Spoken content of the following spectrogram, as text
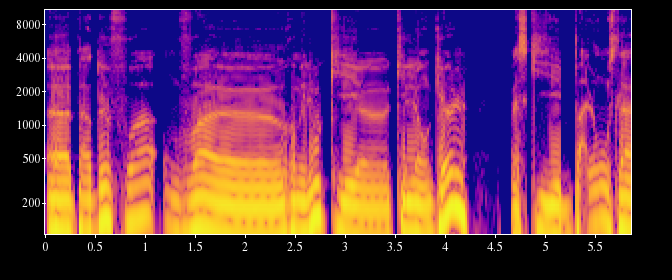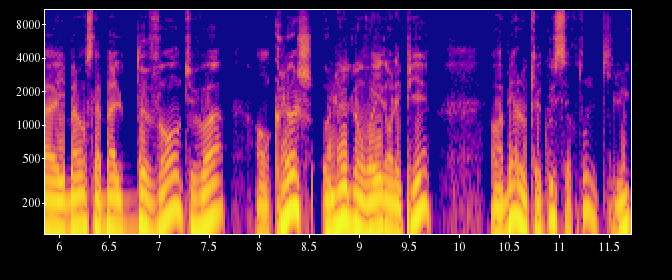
par deux fois, on voit Romelu qui, qui l'engueule parce qu'il balance, la, il balance la balle devant, tu vois, en cloche, au lieu de l'envoyer dans les pieds. On voit bien Lukaku se retourne, qui lui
